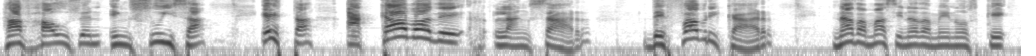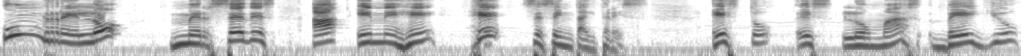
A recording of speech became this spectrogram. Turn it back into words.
Hafhausen, en Suiza. Esta acaba de lanzar, de fabricar, nada más y nada menos que un reloj Mercedes AMG G63. Esto es lo más bello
